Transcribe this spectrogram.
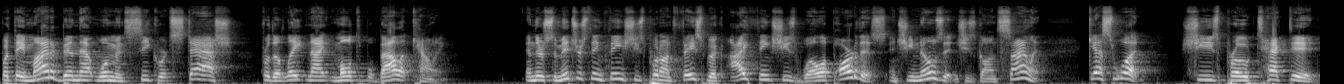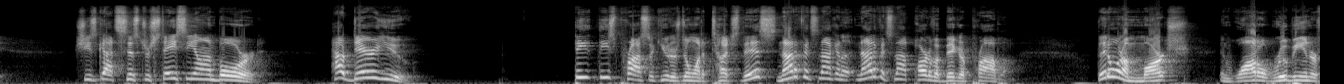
but they might have been that woman's secret stash for the late night multiple ballot counting. And there's some interesting things she's put on Facebook. I think she's well a part of this, and she knows it, and she's gone silent. Guess what? She's protected. She's got Sister Stacey on board. How dare you? These prosecutors don't want to touch this. Not if it's not to. Not if it's not part of a bigger problem. They don't want to march and waddle Ruby and her,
